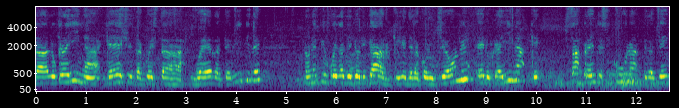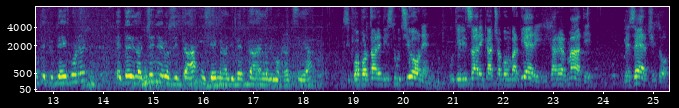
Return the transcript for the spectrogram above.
La- L'Ucraina che esce da questa guerra terribile non è più quella degli oligarchi e della corruzione, è l'Ucraina che sa prendersi cura della gente più debole e della generosità insieme alla libertà e alla democrazia. si può portare distruzione, utilizzare i cacciabombardieri, i carri armati, l'esercito,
